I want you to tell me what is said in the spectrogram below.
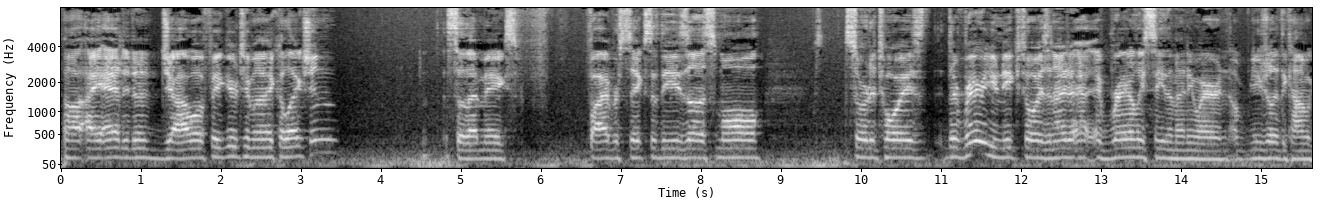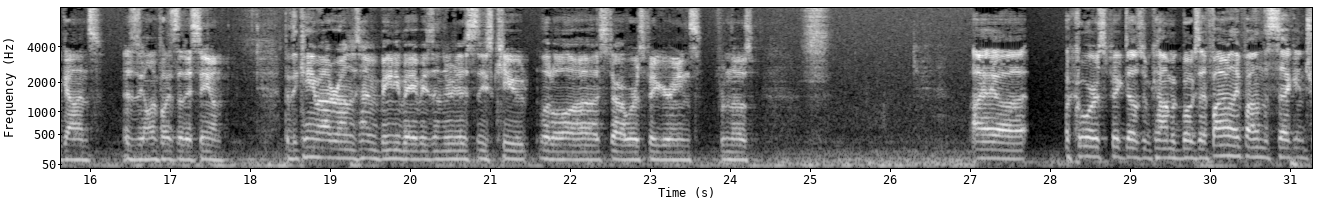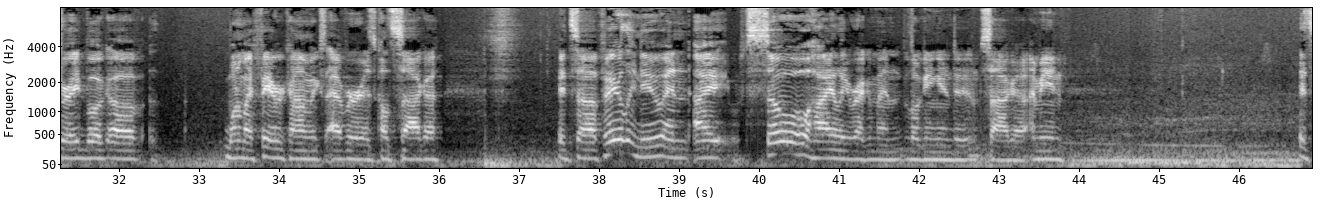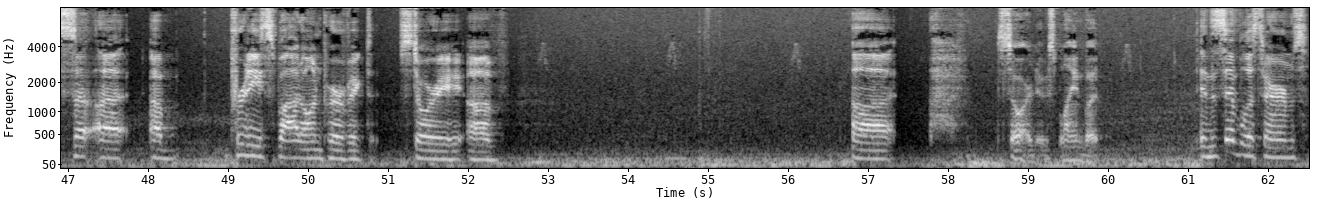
Uh, I added a Jawa figure to my collection, so that makes f- five or six of these uh, small sort of toys. They're very unique toys, and I, I rarely see them anywhere. And uh, usually at the Comic Cons is the only place that I see them. But they came out around the time of Beanie Babies, and they're just these cute little uh, Star Wars figurines from those. I uh, of course, picked up some comic books. I finally found the second trade book of one of my favorite comics ever. It's called Saga. It's uh, fairly new, and I so highly recommend looking into Saga. I mean, it's a, a, pretty spot on, perfect story of. Uh, so hard to explain, but in the simplest terms,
